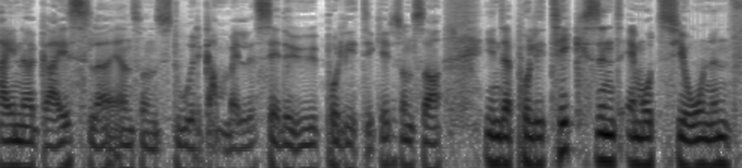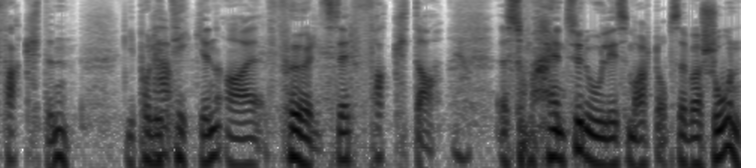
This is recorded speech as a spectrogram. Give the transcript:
Heiner Geisler, en sånn stor, gammel CDU-politiker, som sa in der politikk sind Emotionen Fakten i politikken er følelser, fakta, ja. som er en utrolig smart observasjon.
